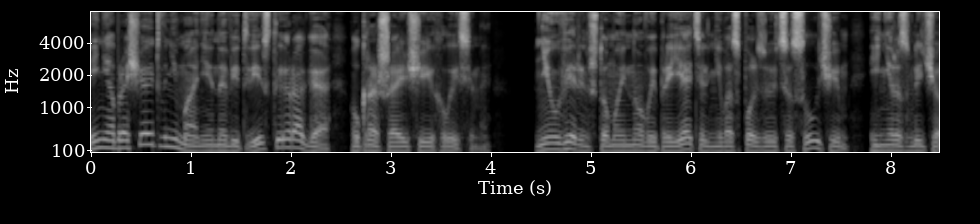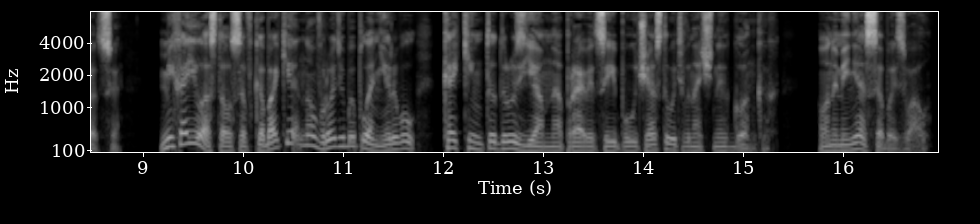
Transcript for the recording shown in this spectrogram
и не обращают внимания на ветвистые рога, украшающие их лысины. Не уверен, что мой новый приятель не воспользуется случаем и не развлечется. Михаил остался в кабаке, но вроде бы планировал каким-то друзьям направиться и поучаствовать в ночных гонках. Он и меня с собой звал.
